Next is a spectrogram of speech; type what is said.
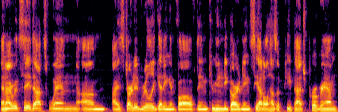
And I would say that's when um, I started really getting involved in community gardening. Seattle has a pea patch program,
